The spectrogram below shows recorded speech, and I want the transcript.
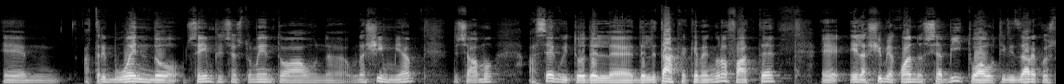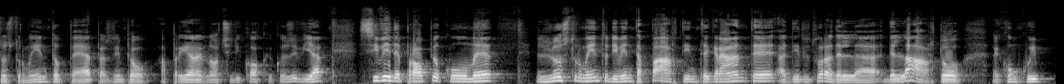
ehm, attribuendo un semplice strumento a una, una scimmia, diciamo, a seguito delle, delle tacche che vengono fatte eh, e la scimmia quando si abitua a utilizzare questo strumento per, per esempio, aprire noci di cocco e così via, si vede proprio come lo strumento diventa parte integrante addirittura del, dell'arto eh, con cui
